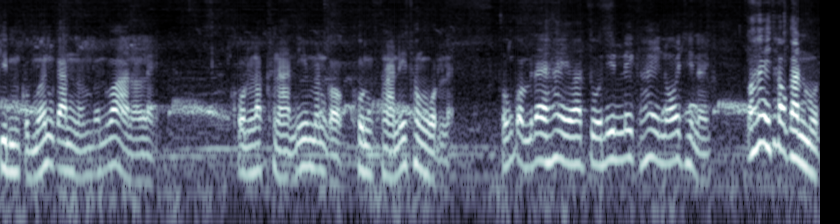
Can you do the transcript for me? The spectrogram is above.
กินก็เหมือนกันน่ะมันว่านั่นแหละ คนลักขนาดนี้มันก็คนขนาดนี้ทั้งหมดแหละ ผมก็ไม่ได้ให้ว่าตัวนี้เล็กให้น้อยที่ไหน ก็ให้เท่ากันหมด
